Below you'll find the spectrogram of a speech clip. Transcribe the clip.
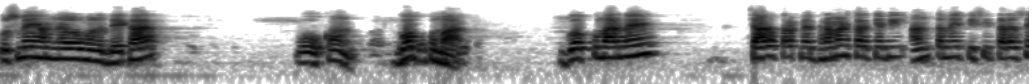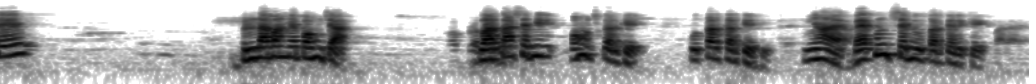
उसमें हम लोगों ने देखा वो कौन? गोप कुमार। गोप कुमार ने चारों तरफ़ में भ्रमण करके भी अंत में किसी तरह से वृंदावन में पहुँचा। द्वारका से भी पहुँच करके उतर करके भी। यहाँ आया। बैकुंठ से भी उतर करके एक बार आया।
